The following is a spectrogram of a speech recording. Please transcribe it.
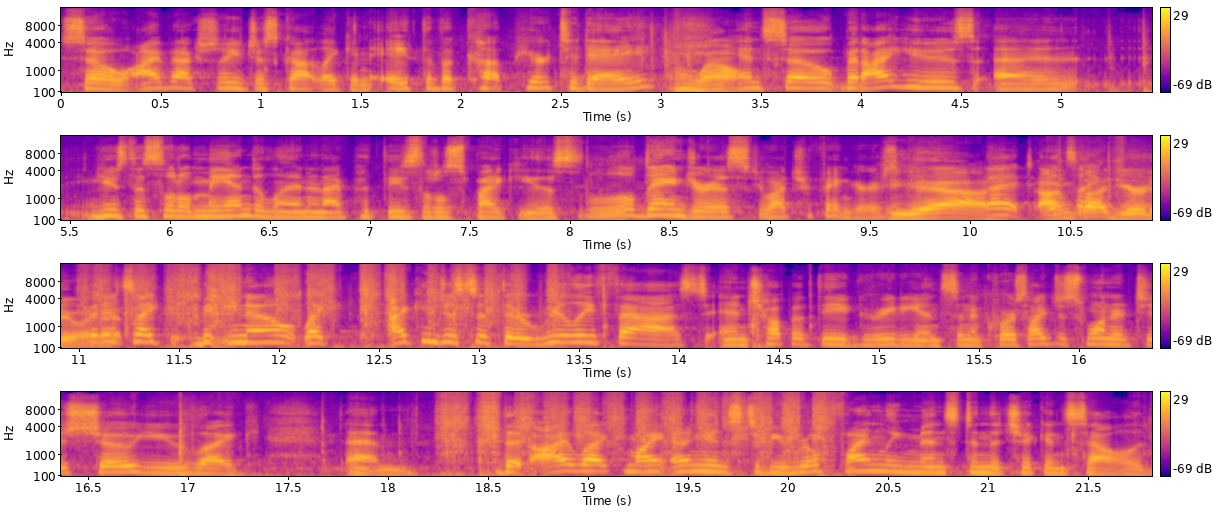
So I've actually just got like an eighth of a cup here today. Oh, wow. And so, but I use uh, use this little mandolin and I put these little spiky, this is a little dangerous, you watch your fingers. Yeah, But I'm glad like- you're doing But it. But it's like, but you know, like I can just sit there really fast and chop up the ingredients. And of course, I just wanted to show you like um, that I like my onions to be real finely minced in the chicken salad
